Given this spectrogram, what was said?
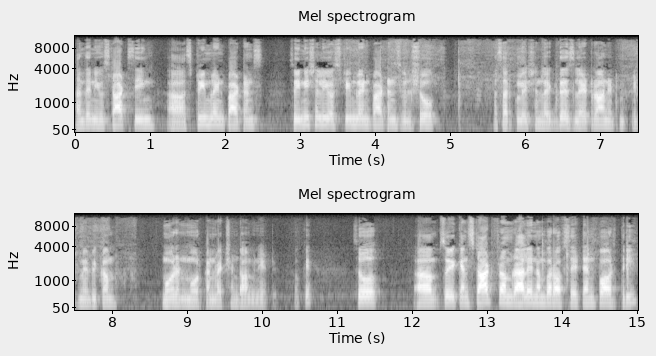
And then you start seeing uh, streamline patterns. So initially your streamline patterns will show a circulation like this later on it, it may become more and more convection dominated okay? So um, so you can start from Rayleigh number of say 10 power 3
